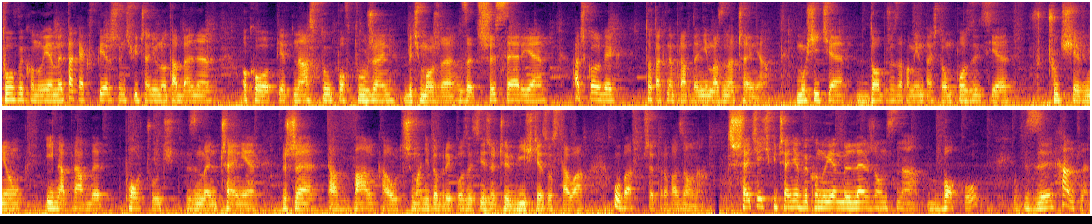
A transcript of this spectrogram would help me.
Tu wykonujemy, tak jak w pierwszym ćwiczeniu notabene, około 15 powtórzeń, być może ze 3 serie, aczkolwiek to tak naprawdę nie ma znaczenia. Musicie dobrze zapamiętać tą pozycję, wczuć się w nią i naprawdę poczuć zmęczenie, że ta walka o utrzymanie dobrej pozycji rzeczywiście została u Was przeprowadzona. Trzecie ćwiczenie wykonujemy leżąc na boku z handlem.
